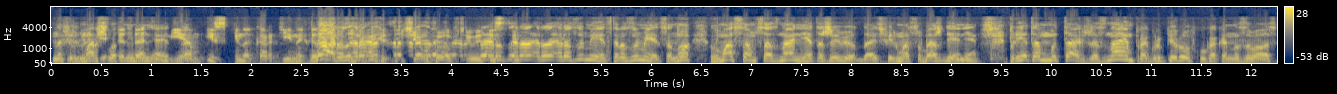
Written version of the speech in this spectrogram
на фельдмаршалов не меняет. мем да. из кинокартины. Да, разумеется, разумеется, но в массовом сознании это живет, да, из фильма «Освобождение». При этом мы также знаем про группировку, как она называлась,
